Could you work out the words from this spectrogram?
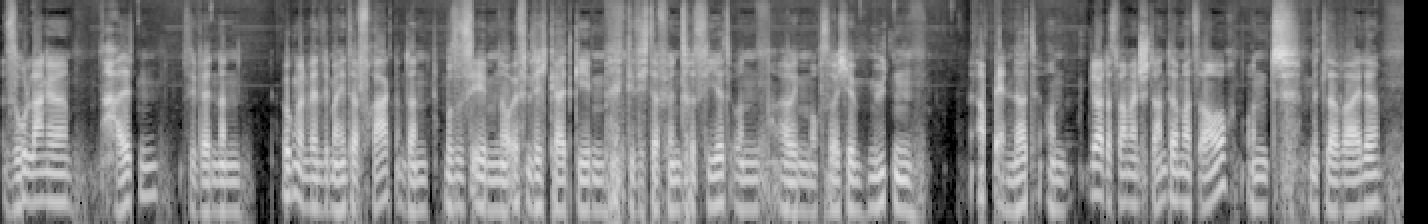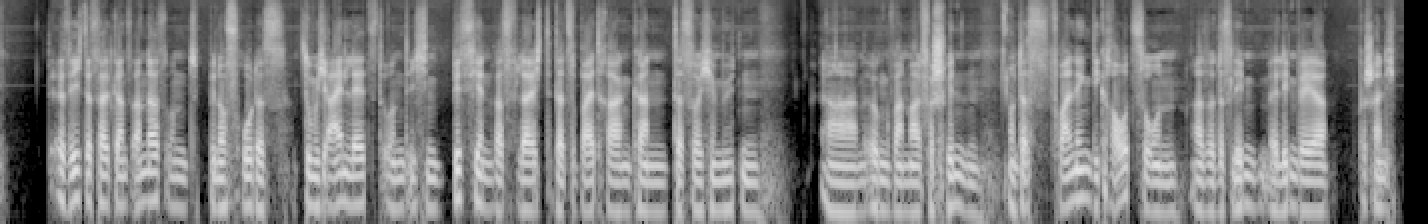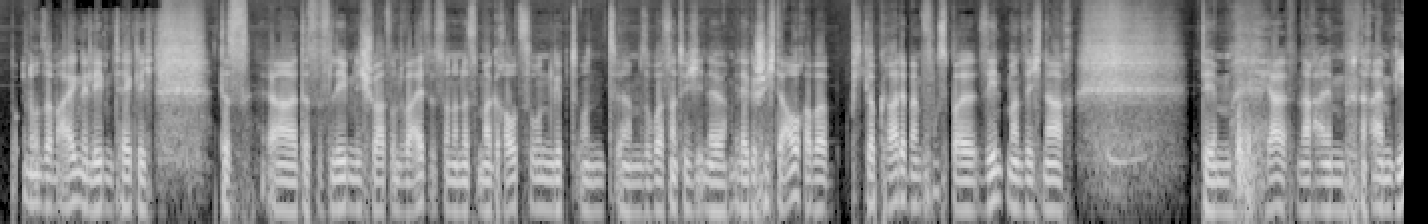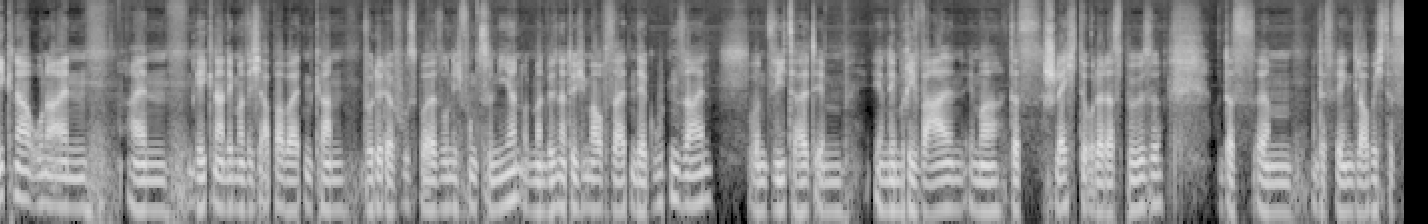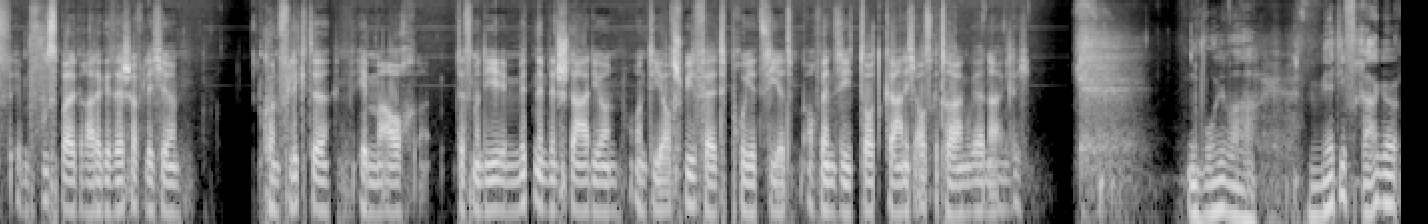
so lange halten. Sie werden dann irgendwann werden sie mal hinterfragt und dann muss es eben eine Öffentlichkeit geben, die sich dafür interessiert und eben auch solche Mythen abändert. Und ja, das war mein Stand damals auch. Und mittlerweile sehe ich das halt ganz anders und bin auch froh, dass du mich einlädst und ich ein bisschen was vielleicht dazu beitragen kann, dass solche Mythen äh, irgendwann mal verschwinden. Und das vor allen Dingen die Grauzonen, also das Leben erleben wir ja wahrscheinlich in unserem eigenen Leben täglich, dass, äh, dass das Leben nicht schwarz und weiß ist, sondern dass es immer Grauzonen gibt und ähm, sowas natürlich in der, in der Geschichte auch. Aber ich glaube, gerade beim Fußball sehnt man sich nach dem, ja, nach einem, nach einem Gegner, ohne einen, einen Gegner, an dem man sich abarbeiten kann, würde der Fußball so nicht funktionieren. Und man will natürlich immer auf Seiten der Guten sein und sieht halt im, in dem Rivalen immer das Schlechte oder das Böse. Und das, ähm, und deswegen glaube ich, dass im Fußball gerade gesellschaftliche Konflikte eben auch dass man die eben mitnimmt ins Stadion und die aufs Spielfeld projiziert, auch wenn sie dort gar nicht ausgetragen werden eigentlich. Wohl wahr wäre die Frage,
